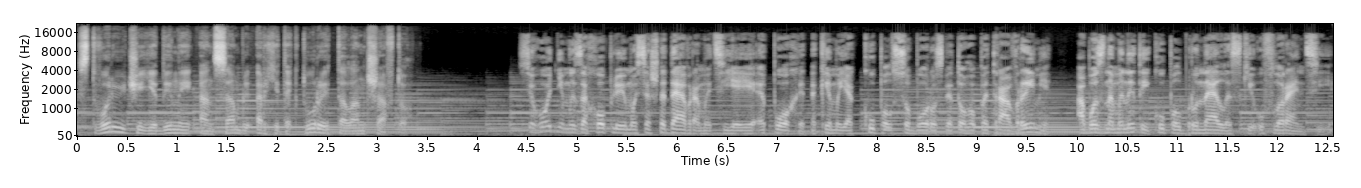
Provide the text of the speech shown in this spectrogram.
створюючи єдиний ансамбль архітектури та ландшафту. Сьогодні ми захоплюємося шедеврами цієї епохи, такими як купол собору святого Петра в Римі або знаменитий купол Брунеллеський у Флоренції.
